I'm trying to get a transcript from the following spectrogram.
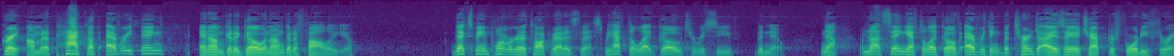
Great. I'm going to pack up everything and I'm going to go and I'm going to follow you. Next main point we're going to talk about is this we have to let go to receive the new. Now, I'm not saying you have to let go of everything, but turn to Isaiah chapter 43.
